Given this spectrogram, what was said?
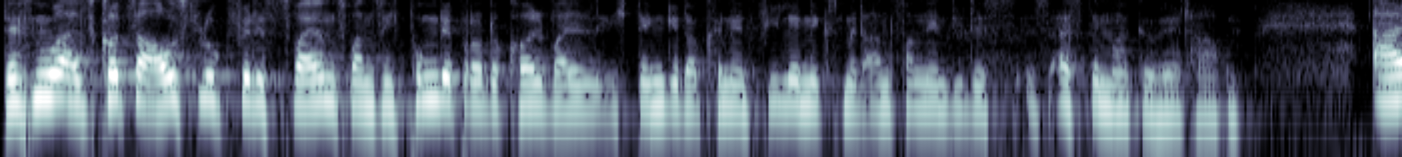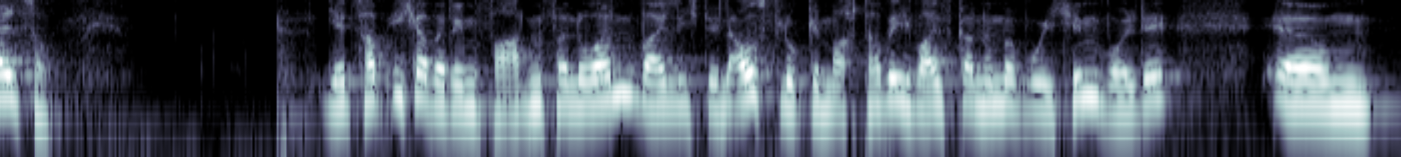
Das nur als kurzer Ausflug für das 22-Punkte-Protokoll, weil ich denke, da können viele nichts mit anfangen, die das das erste Mal gehört haben. Also, Jetzt habe ich aber den Faden verloren, weil ich den Ausflug gemacht habe. Ich weiß gar nicht mehr, wo ich hin wollte. Ähm,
